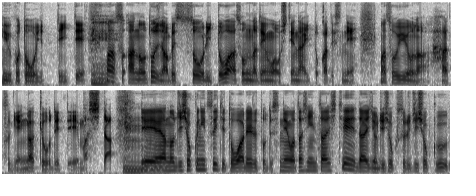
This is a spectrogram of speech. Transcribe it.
いうことを言っていて、えー、まあ、あの当時の安倍総理とはそんな電話をしてないとかですね、まあ、そういうような発言が今日出てました。であの辞職について問われるとですね私に対して大臣を辞職する辞職、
